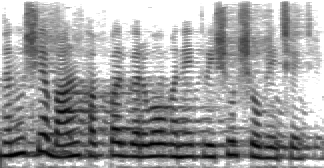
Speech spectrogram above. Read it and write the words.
ધનુષ્ય, બાણ, ખપ્પર, ગરવો અને ત્રિશૂળ શોભે છે.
